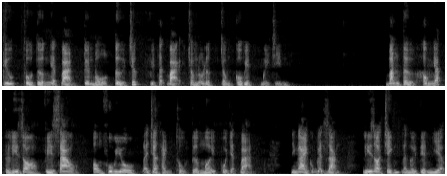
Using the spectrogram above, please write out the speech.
cựu Thủ tướng Nhật Bản tuyên bố từ chức vì thất bại trong nỗ lực chống Covid-19. Văn tử không nhắc tới lý do vì sao ông Fumio đã trở thành Thủ tướng mới của Nhật Bản, nhưng ai cũng biết rằng lý do chính là người tiền nhiệm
